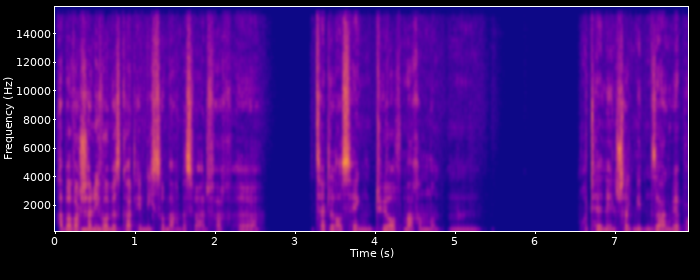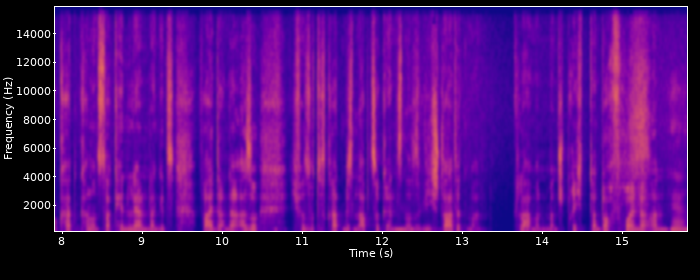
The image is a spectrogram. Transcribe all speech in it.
Aber wahrscheinlich mhm. wollen wir es gerade eben nicht so machen, dass wir einfach äh, einen Zettel aushängen, eine Tür aufmachen und ein Hotel in der Innenstadt mieten, sagen, wer Bock hat, kann uns da kennenlernen, dann geht's weiter. Ne? Also ich versuche das gerade ein bisschen abzugrenzen. Mhm. Also wie startet man? Klar, man, man spricht dann doch Freunde an. Ja.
